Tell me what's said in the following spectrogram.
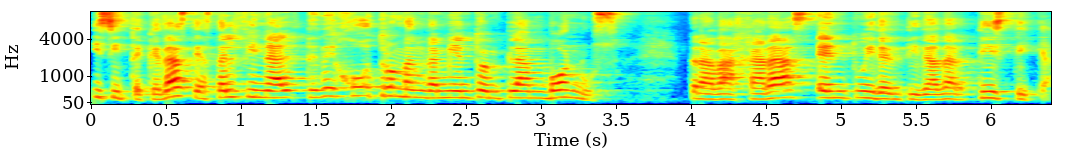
Y si te quedaste hasta el final, te dejo otro mandamiento en plan bonus. Trabajarás en tu identidad artística.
